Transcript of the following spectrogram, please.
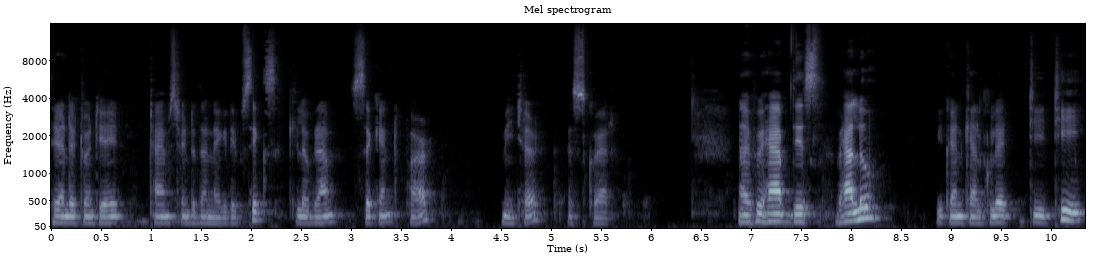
328 times 10 to the negative 6 kilogram second per meter square. Now if you have this value, you can calculate TT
